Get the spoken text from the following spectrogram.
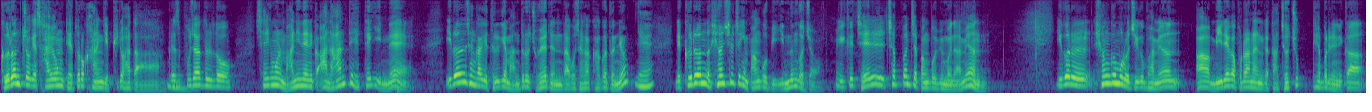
그런 쪽에 사용되도록 하는 게 필요하다. 그래서 음. 부자들도 세금을 많이 내니까 아 나한테 혜택이 있네. 이런 생각이 들게 만들어 줘야 된다고 생각하거든요. 예. 근데 그런 현실적인 방법이 있는 거죠. 이게 제일 첫 번째 방법이 뭐냐면 이거를 현금으로 지급하면 아 미래가 불안하니까 다 저축해 버리니까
